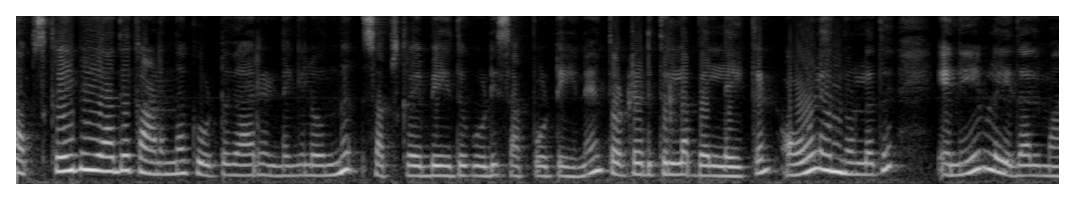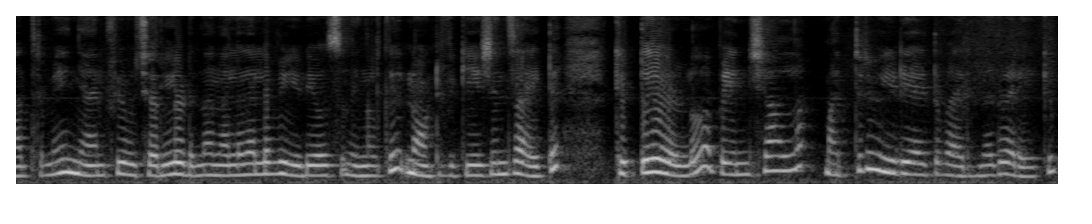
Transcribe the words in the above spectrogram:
സബ്സ്ക്രൈബ് ചെയ്യാതെ കാണുന്ന കൂട്ടുകാരുണ്ടെങ്കിൽ ഒന്ന് സബ്സ്ക്രൈബ് ചെയ്ത് കൂടി സപ്പോർട്ട് ചെയ്യണേ. തൊട്ടടുത്തുള്ള ബെല്ലൈക്കൺ ഓൾ എന്നുള്ളത് എനേബിൾ ചെയ്താൽ മാത്രമേ ഞാൻ ഫ്യൂച്ചറിൽ ഇടുന്ന നല്ല നല്ല വീഡിയോസ് നിങ്ങൾക്ക് നോട്ടിഫിക്കേഷൻസ് ആയിട്ട് കിട്ടുകയുള്ളൂ. അപ്പോൾ ഇൻഷാല്ല മറ്റൊരു വീഡിയോ ആയിട്ട് വരുന്നത് വരേക്കും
